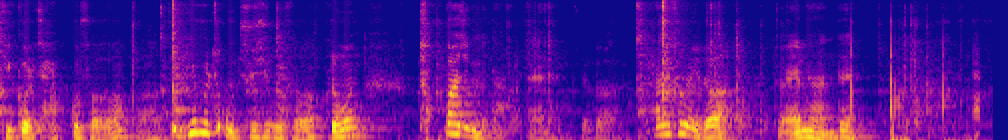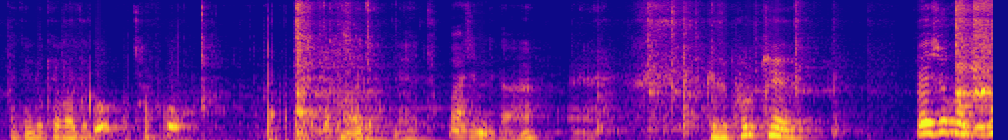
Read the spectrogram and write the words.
뒷거를 잡고서 어, 좀 힘을 조금 주시고서 그러면 툭 빠집니다. 예, 제가 한 손이라 좀 애매한데 이렇게 해가지고 잡고 뾰족하게 예, 툭 빠집니다. 예. 그래서 그렇게 빼셔가지고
